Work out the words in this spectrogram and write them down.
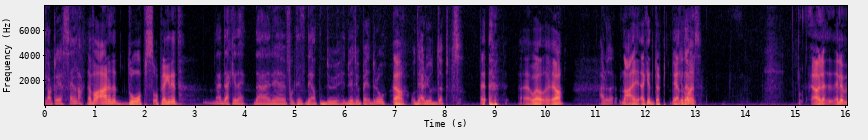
klart å gjøre selv, da. ja, hva er denne dåpsopplegget ditt? Nei, det er ikke det. Det er eh, faktisk det at du Du heter jo Pedro, Ja. og det er du jo døpt. Eh, well, ja. Er du det? Nei, jeg er ikke døpt Du er ikke døpt? Ja, eller, eller,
